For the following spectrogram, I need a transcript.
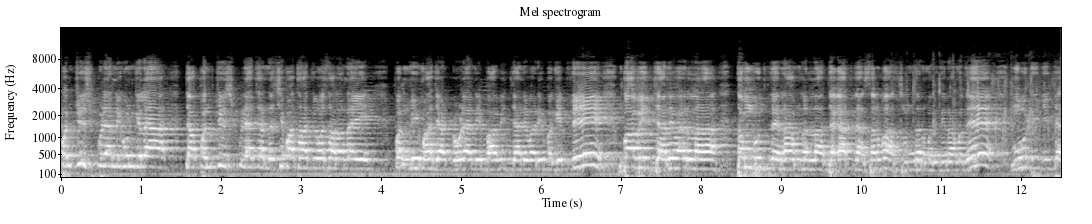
पंचवीस पिढ्या निघून गेल्या. त्या पंचवीस पिढ्याच्या नशिबात हा दिवस आला नाही. पण मी माझ्या डोळ्याने बावीस जानेवारी बघितली. बावीस जानेवारीला तंबूतले रामलल्ला जगातल्या सर्वात सुंदर मंदिरामध्ये मोदीजीच्या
